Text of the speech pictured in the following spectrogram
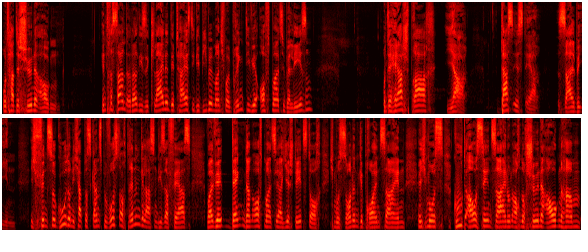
und hatte schöne Augen. Interessant, oder? Diese kleinen Details, die die Bibel manchmal bringt, die wir oftmals überlesen. Und der Herr sprach, ja, das ist er salbe ihn. Ich finde es so gut und ich habe das ganz bewusst auch drinnen gelassen, dieser Vers, weil wir denken dann oftmals, ja, hier steht es doch, ich muss sonnengebräunt sein, ich muss gut aussehend sein und auch noch schöne Augen haben.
